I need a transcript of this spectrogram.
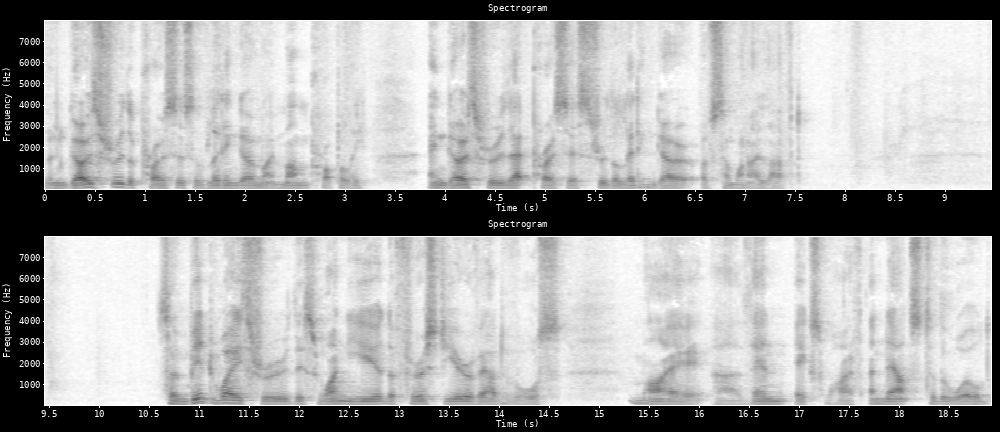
and go through the process of letting go my mum properly and go through that process through the letting go of someone I loved. So, midway through this one year, the first year of our divorce, my uh, then ex wife announced to the world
